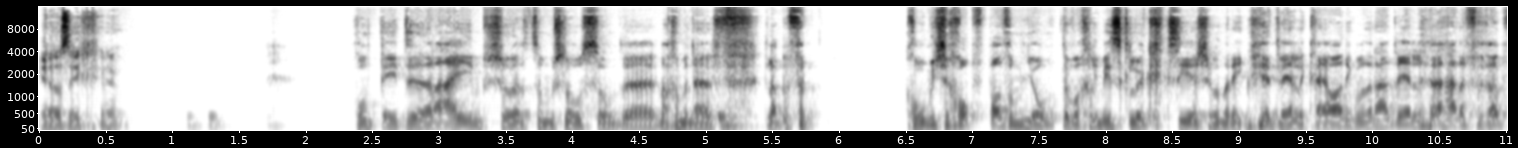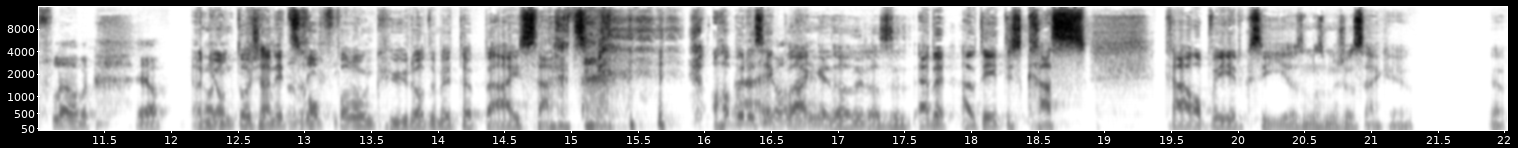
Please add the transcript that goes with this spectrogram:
Ja, sicher. Kommt dort allein schon zum Schluss und äh, nach einem, glaube ich, komischen Kopfball vom Jonte, der ein bisschen mein Glück war, wo er irgendwie wollte, keine Ahnung, wo er hat herverköpfeln aber ja. Ja, Jonto ist auch nicht das Kopfball ungeheuer, oder, mit etwa 1,60. aber es hat ja, gelangt, oder? Also, eben, auch dort war es kein, keine Abwehr gewesen, also muss man schon sagen, ja. ja.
